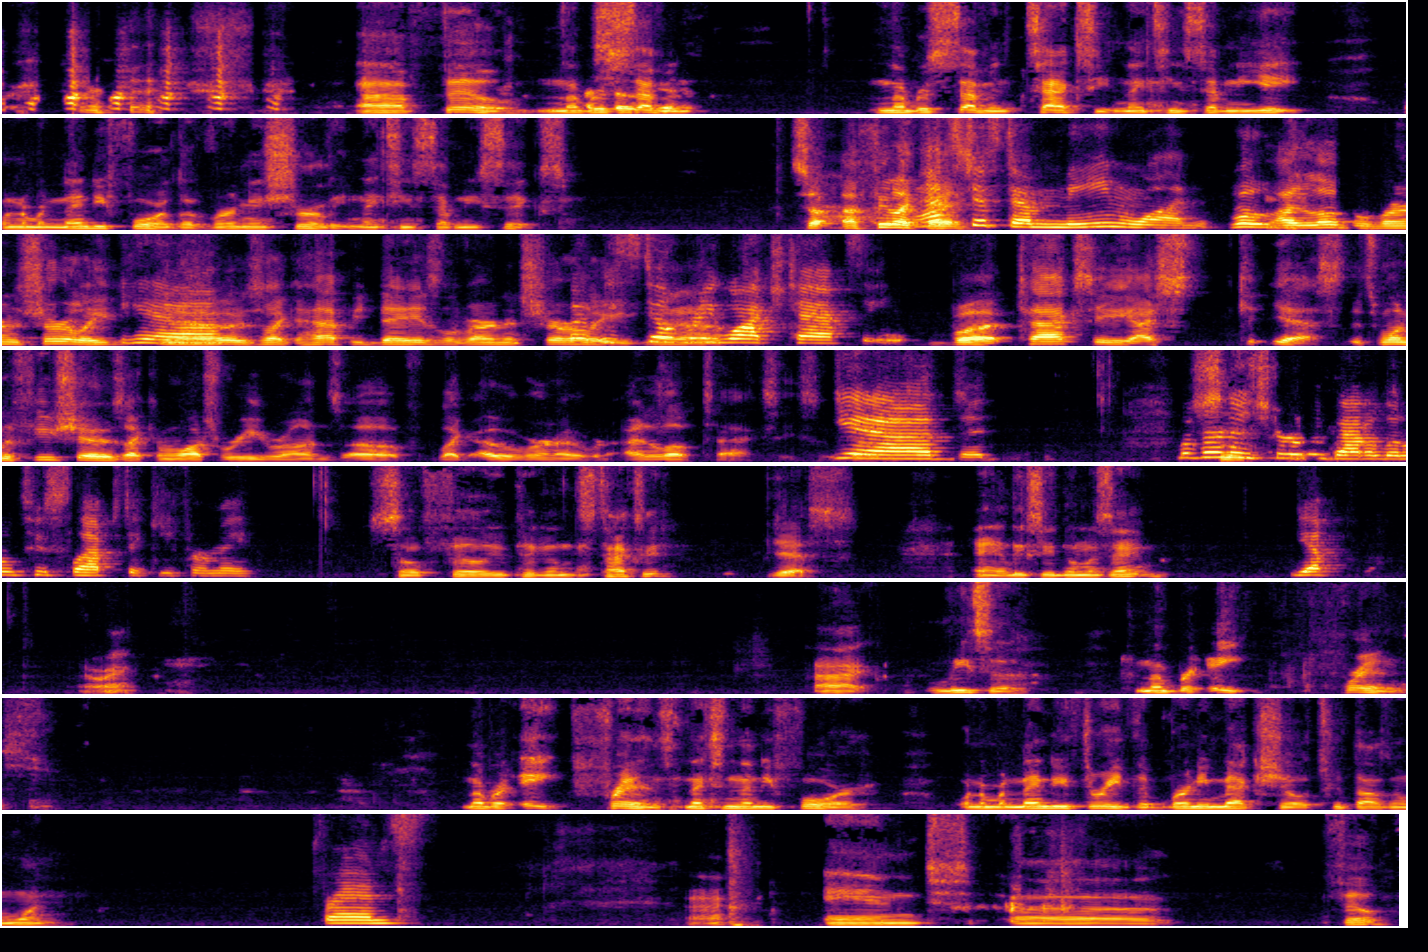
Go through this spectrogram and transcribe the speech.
Uh, Phil, number so seven. Good. Number seven, Taxi, 1978. Or number 94, Laverne and Shirley, 1976. So I feel like That's I, just a mean one. well, I love Laverne and Shirley. Yeah. you know, it was like Happy Days, Laverne and Shirley. But we still you know. rewatch Taxi. But Taxi, I s- yes, it's one of the few shows I can watch reruns of like over and over. I love Taxi. so- Yeah, the, Laverne So- and Shirley got a little too slapsticky for me. So Phil, you picking this taxi, Yes. and Lisa, you doing the same? Yep. All right. All right, Lisa, number eight, Friends. Number eight, Friends, 1994. Or number 93, The Bernie Mac Show, 2001. Friends. All right. And uh Phil?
